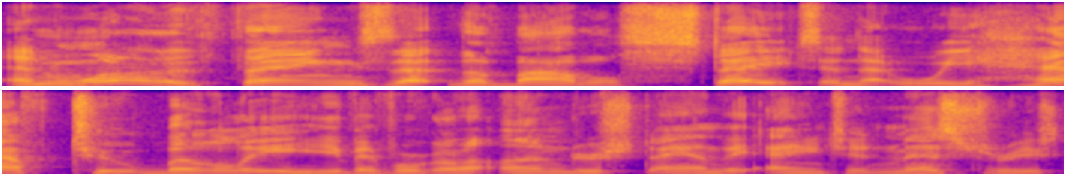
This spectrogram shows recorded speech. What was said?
And one of the things that the Bible states and that we have to believe if we're going to understand the ancient mysteries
